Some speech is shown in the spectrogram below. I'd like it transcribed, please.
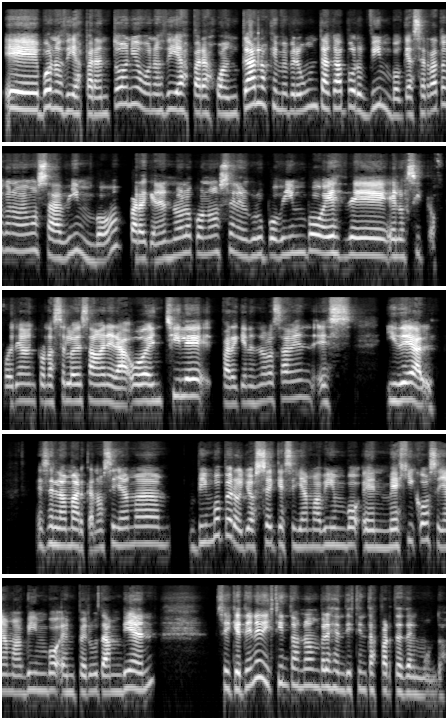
Eh, buenos días para Antonio, buenos días para Juan Carlos que me pregunta acá por Bimbo, que hace rato que no vemos a Bimbo. Para quienes no lo conocen, el grupo Bimbo es de El Osito, podrían conocerlo de esa manera. O en Chile, para quienes no lo saben, es Ideal. Esa es la marca, no se llama Bimbo, pero yo sé que se llama Bimbo en México, se llama Bimbo en Perú también. Sí, que tiene distintos nombres en distintas partes del mundo.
